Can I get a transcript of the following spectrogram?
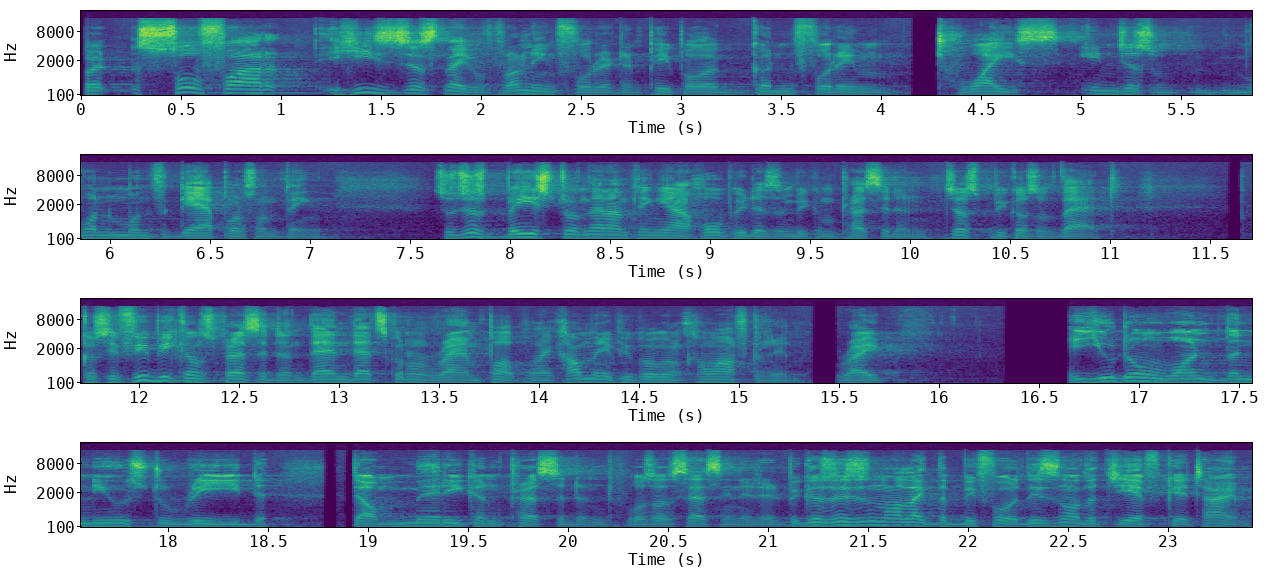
But so far he's just like running for it and people are gun for him twice in just one month gap or something. So just based on that i'm thinking i hope he doesn't become president just because of that. Because if he becomes president then that's going to ramp up. Like how many people are going to come after him right? You don't want the news to read the American president was assassinated because this is not like the before. This is not the JFK time.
